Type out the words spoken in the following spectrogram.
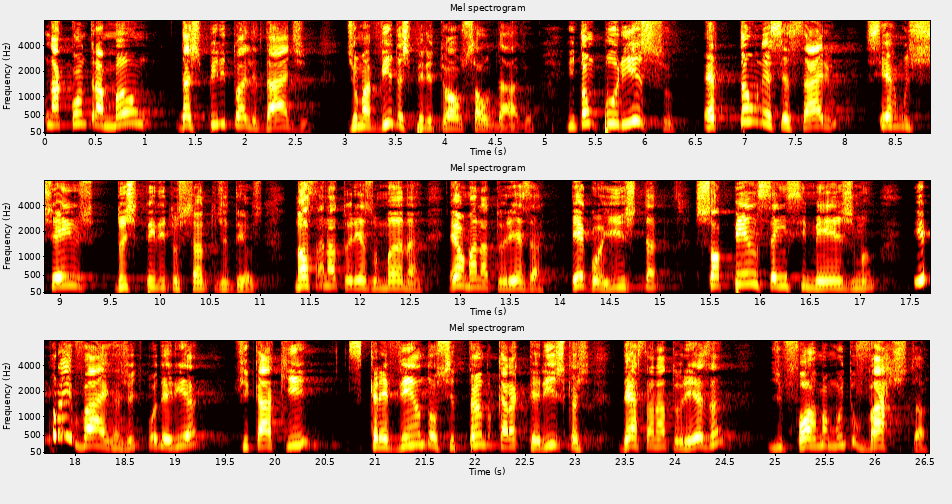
na contramão da espiritualidade, de uma vida espiritual saudável. Então, por isso, é tão necessário sermos cheios do Espírito Santo de Deus. Nossa natureza humana é uma natureza egoísta, só pensa em si mesmo, e por aí vai. A gente poderia ficar aqui escrevendo ou citando características dessa natureza de forma muito vasta.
